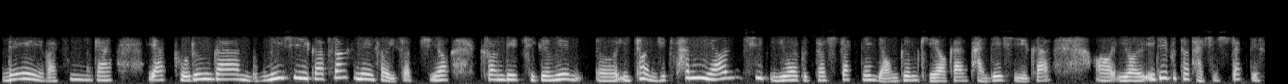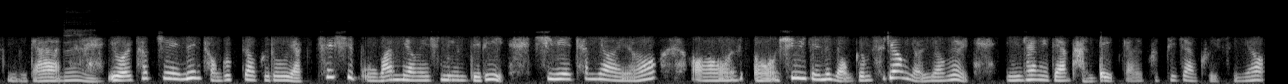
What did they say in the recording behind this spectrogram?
네, 맞습니다. 약 보름간 농민 시위가 프랑스 내에서 있었지요. 그런데 지금은 어 2023년 12월부터 시작된 연금 개혁안 반대 시위가 어 2월 1일부터 다시 시작됐습니다. 네. 2월 첫 주에는 전국적으로 약 75만 명의 시민들이 시위에 참여하여 어, 어 시위되는 연금 수령 연령을 인상에 대한 반대 입장을 굽히지 않고 있으며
